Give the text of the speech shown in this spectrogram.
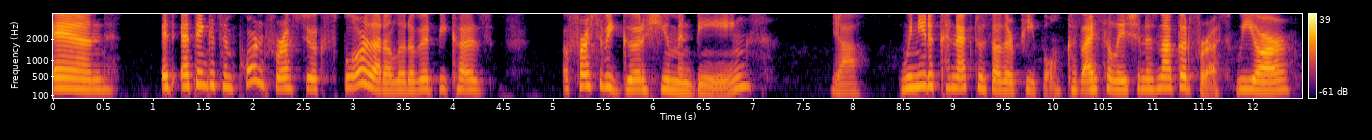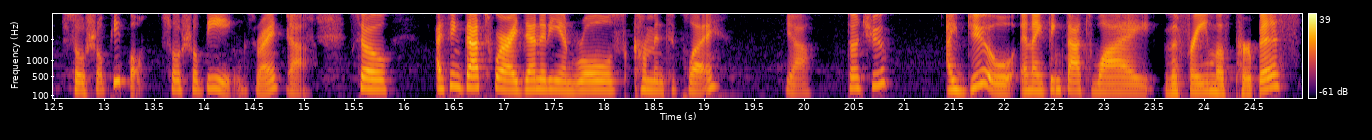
and it, i think it's important for us to explore that a little bit because uh, for us to be good human beings Yeah. we need to connect with other people because isolation is not good for us. We are social people, social beings, right? Yeah. So I think that's where identity and roles come into play, Yeah. don't you? I do. And I think that's why the frame of purpose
